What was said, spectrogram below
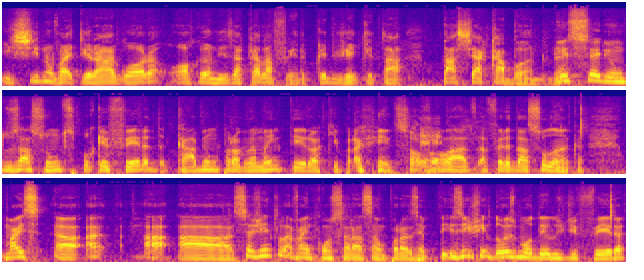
e se não vai tirar agora, organiza aquela feira, porque do jeito que está, está se acabando. Né? Esse seria um dos assuntos, porque feira cabe um programa inteiro aqui para a gente só é. falar da Feira da Sulanca. Mas a, a, a, se a gente levar em consideração, por exemplo, existem dois modelos de feira,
